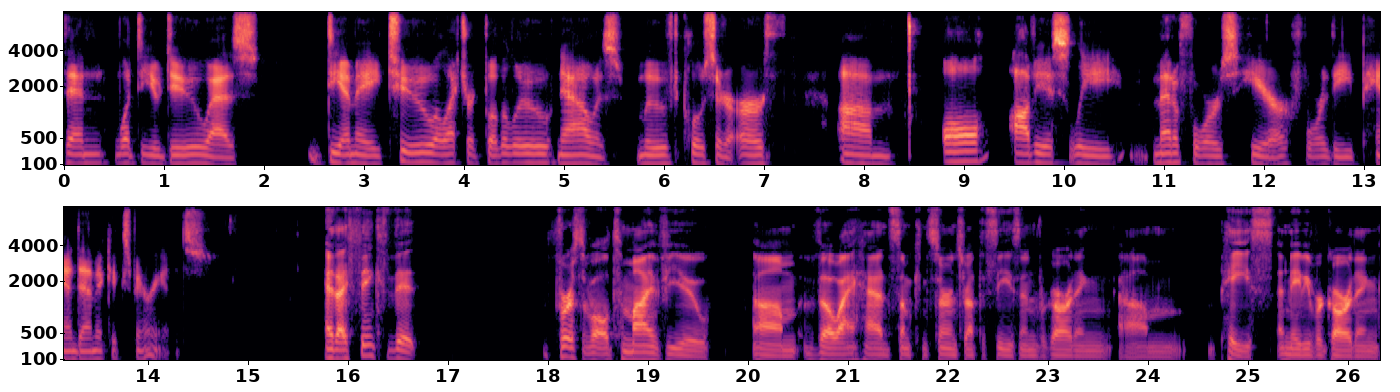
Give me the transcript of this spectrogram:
then what do you do as DMA2 Electric Boogaloo now is moved closer to Earth. Um, all obviously metaphors here for the pandemic experience. And I think that, first of all, to my view, um, though I had some concerns throughout the season regarding um, pace and maybe regarding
